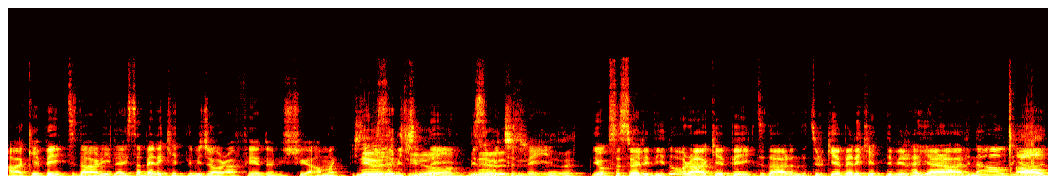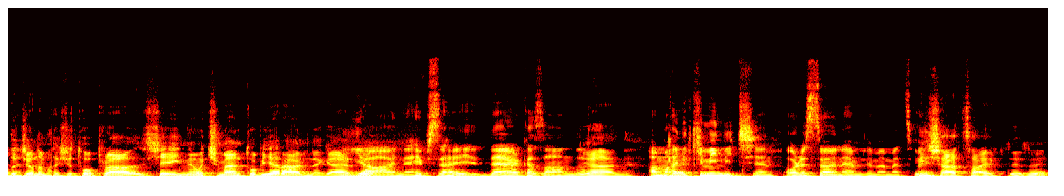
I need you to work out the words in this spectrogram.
AKP iktidarıyla ise bereketli bir coğrafyaya dönüşüyor ama işte Ne bizim için üretiyor? değil. Ne Bizim üretiyor? için değil. Evet. Yoksa söylediği doğru AKP iktidarında Türkiye bereketli bir yer haline aldı yani. Aldı canım taşı toprağı şey ne o çimento bir yer haline geldi. Yani hepsi değer kazandı. Yani. Ama hani Gerçekten. kimin için? Orası önemli Mehmet Bey. İnşaat sahipleri,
